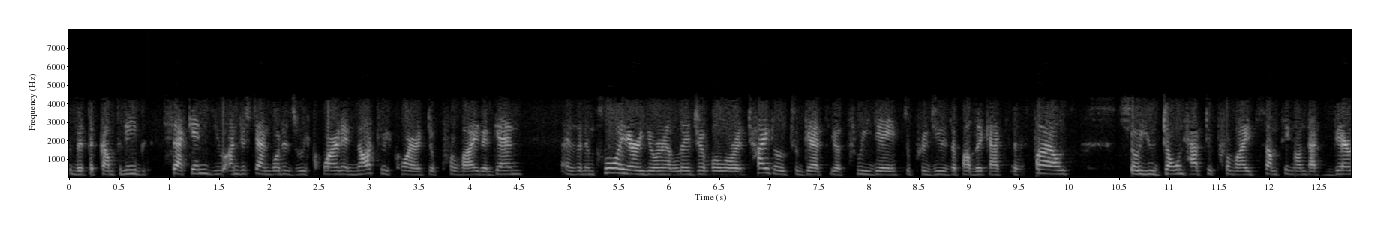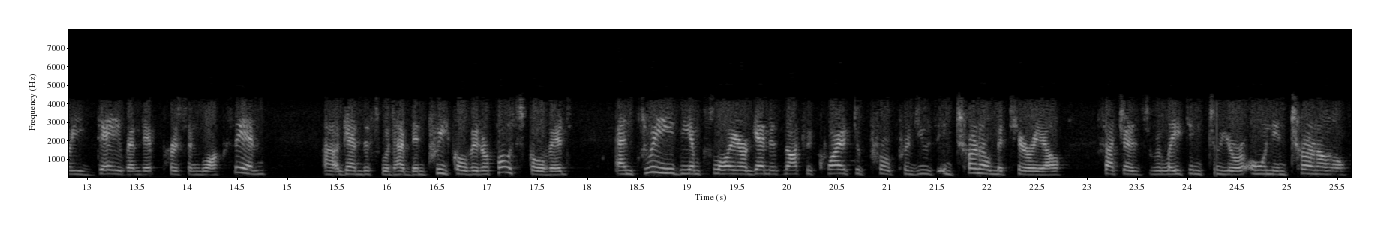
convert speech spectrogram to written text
with the company. Second, you understand what is required and not required to provide. Again, as an employer, you're eligible or entitled to get your three days to produce the public access files, so you don't have to provide something on that very day when the person walks in. Uh, again, this would have been pre-COVID or post-COVID. And three, the employer again is not required to pro- produce internal material such as relating to your own internal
